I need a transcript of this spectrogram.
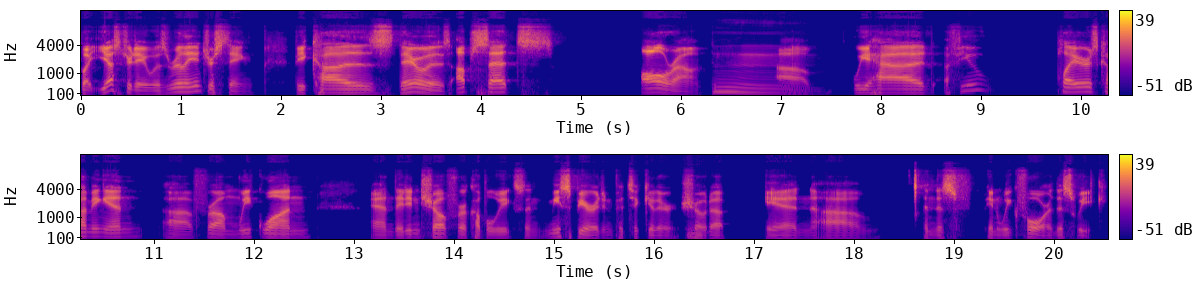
but yesterday was really interesting because there was upsets all around. Mm. Um, we had a few players coming in uh, from week one, and they didn't show up for a couple weeks. And Me Spirit, in particular, showed up in um, in this in week four this week,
